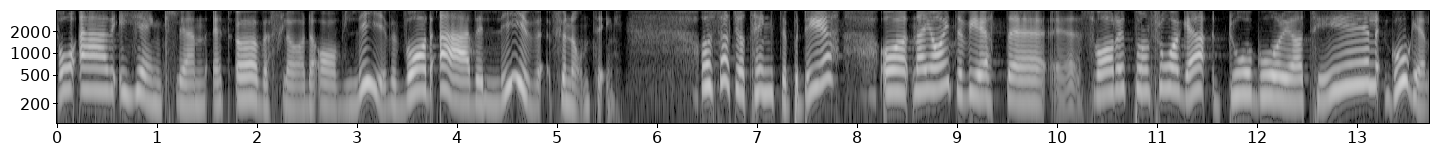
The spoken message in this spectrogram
Vad är egentligen ett överflöde av liv? Vad är liv för någonting? Och så att jag tänkte på det. Och när jag inte vet eh, svaret på en fråga, då går jag till Google.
